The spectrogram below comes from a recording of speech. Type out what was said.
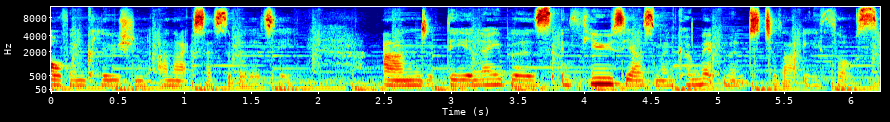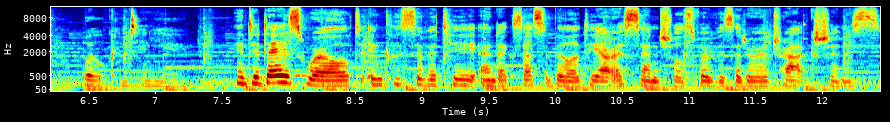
of inclusion and accessibility and the enablers' enthusiasm and commitment to that ethos will continue. In today's world, inclusivity and accessibility are essentials for visitor attractions.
